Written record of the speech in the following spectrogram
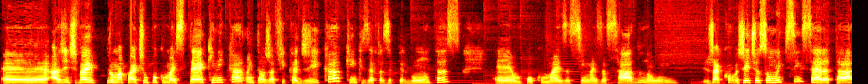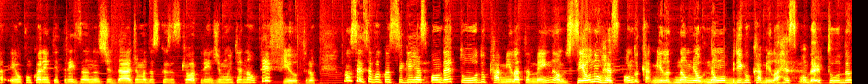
É, a gente vai para uma parte um pouco mais técnica, então já fica a dica, quem quiser fazer perguntas, é um pouco mais assim, mais assado, não já, gente, eu sou muito sincera, tá? Eu com 43 anos de idade, uma das coisas que eu aprendi muito é não ter filtro. Não sei se eu vou conseguir responder tudo, Camila também não. Se eu não respondo, Camila, não, me, não obrigo Camila a responder tudo.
